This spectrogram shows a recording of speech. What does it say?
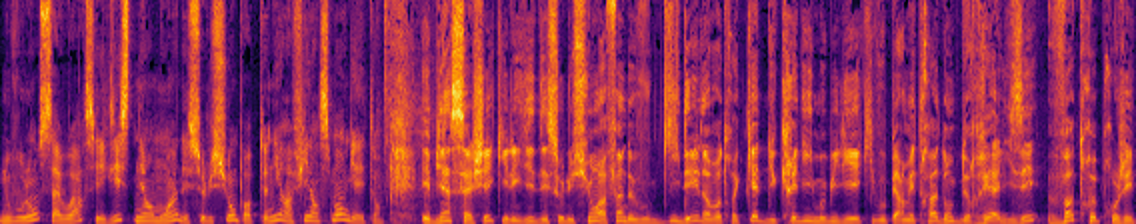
nous voulons savoir s'il existe néanmoins des solutions pour obtenir un financement, Gaëtan. Eh bien, sachez qu'il existe des solutions afin de vous guider dans votre quête du crédit immobilier qui vous permettra donc de réaliser votre projet.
